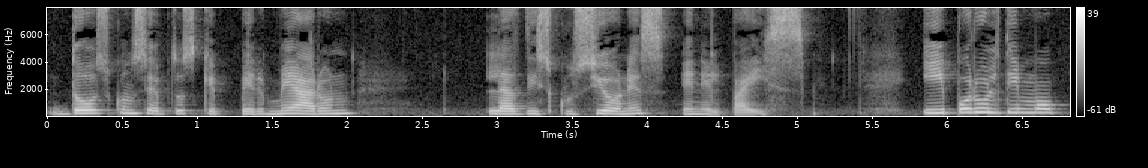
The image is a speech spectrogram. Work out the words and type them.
dos conceptos que permearon las discusiones en el país. Y por último,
